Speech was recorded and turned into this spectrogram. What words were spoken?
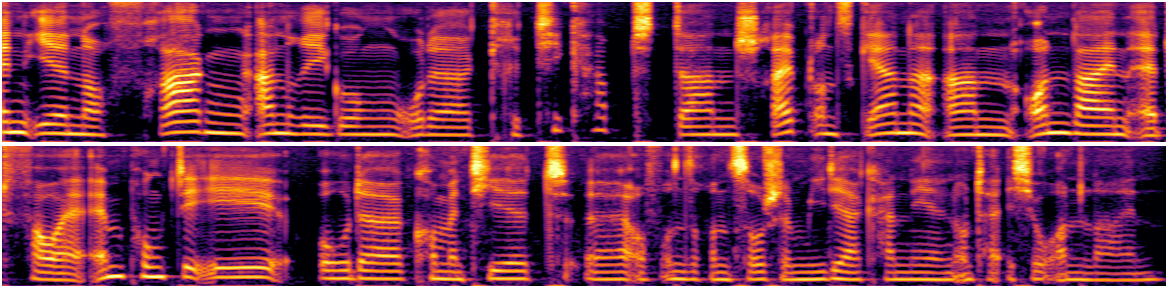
Wenn ihr noch Fragen, Anregungen oder Kritik habt, dann schreibt uns gerne an online.vrm.de oder kommentiert äh, auf unseren Social-Media-Kanälen unter Echo Online.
